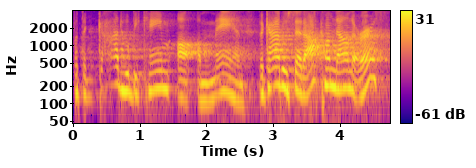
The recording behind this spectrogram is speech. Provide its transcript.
but the God who became a, a man, the God who said, I'll come down to earth.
